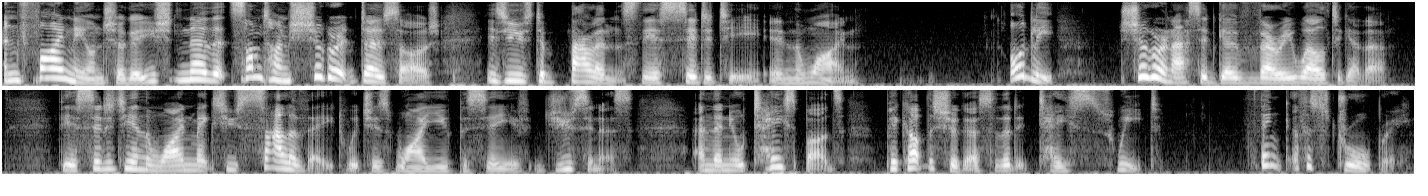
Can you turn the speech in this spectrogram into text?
And finally, on sugar, you should know that sometimes sugar at dosage is used to balance the acidity in the wine. Oddly, sugar and acid go very well together. The acidity in the wine makes you salivate, which is why you perceive juiciness, and then your taste buds pick up the sugar so that it tastes sweet. Think of a strawberry.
